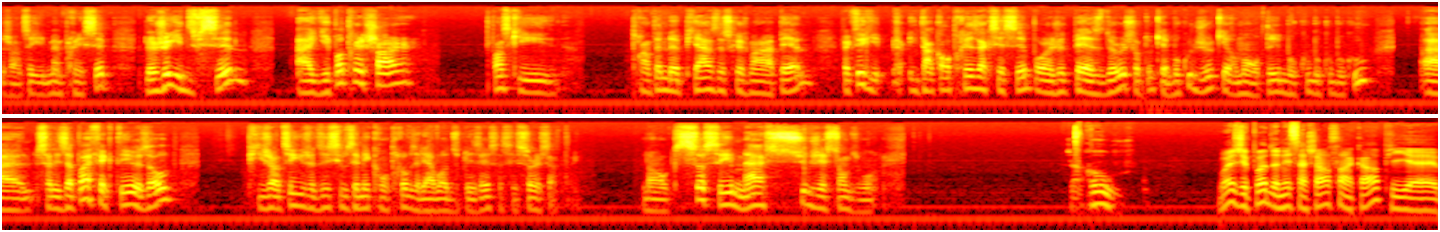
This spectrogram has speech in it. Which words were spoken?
genre, tu sais, même principe. Le jeu, il est difficile, euh, il est pas très cher, je pense qu'il trentaine de piastres de ce que je m'en rappelle. Fait que tu sais, il, est encore très accessible pour un jeu de PS2, surtout qu'il y a beaucoup de jeux qui ont monté, beaucoup, beaucoup, beaucoup. Euh, ça les a pas affectés, eux autres. Puis gentil, je dis, si vous aimez Contra, vous allez avoir du plaisir, ça c'est sûr et certain. Donc ça, c'est ma suggestion du mois. J'approuve. Ouais, j'ai pas donné sa chance encore. Puis euh,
